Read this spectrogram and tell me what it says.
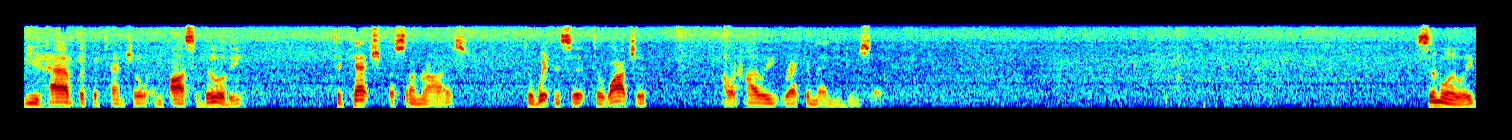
you have the potential and possibility to catch a sunrise, to witness it, to watch it, I would highly recommend you do so. Similarly,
